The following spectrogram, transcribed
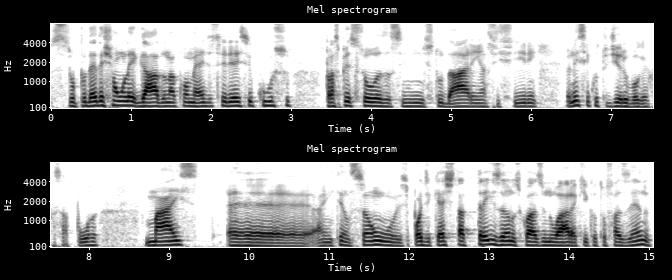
se eu puder deixar um legado na comédia, seria esse curso para as pessoas assim estudarem, assistirem. Eu nem sei quanto dinheiro eu vou ganhar com essa porra, mas é, a intenção, esse podcast está três anos quase no ar aqui que eu estou fazendo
